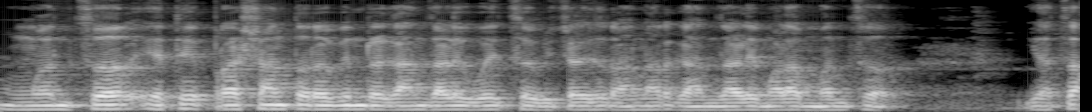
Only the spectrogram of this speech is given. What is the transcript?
मंचर येथे प्रशांत रवींद्र गांजाळे वय चव्वेचाळीस राहणार गांजाळे मळा मंचर याचा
